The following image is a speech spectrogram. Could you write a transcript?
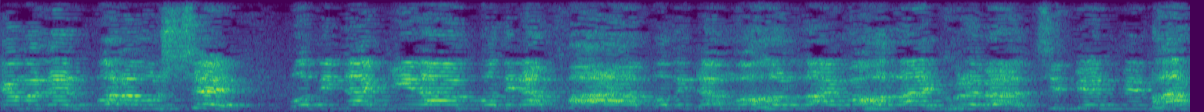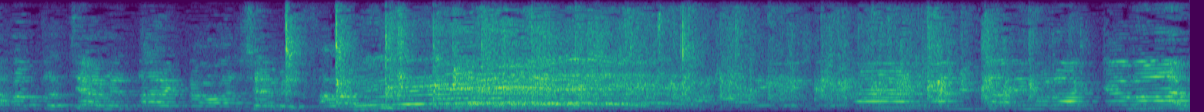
কামালের পরামর্শে প্রতিটা গ্রাম, প্রতিটা পাড়া, প্রতিটা মহল্লায় মহল্লায় ঘুরে বেড়াচ্ছি। বিএনপির ভারপ্রাপ্ত চেয়ারম্যান তারেক রহমান সাহেবের সালাম কামাল,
